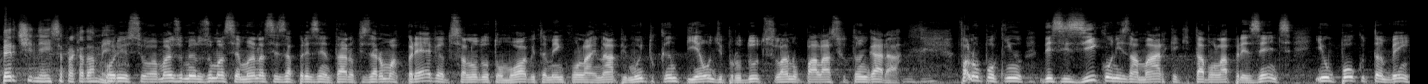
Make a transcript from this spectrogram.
pertinência para cada meio. Por isso, há mais ou menos uma semana vocês apresentaram, fizeram uma prévia do Salão do Automóvel também com um line-up muito campeão de produtos lá no Palácio Tangará. Uhum. Fala um pouquinho desses ícones da marca que estavam lá presentes e um pouco também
